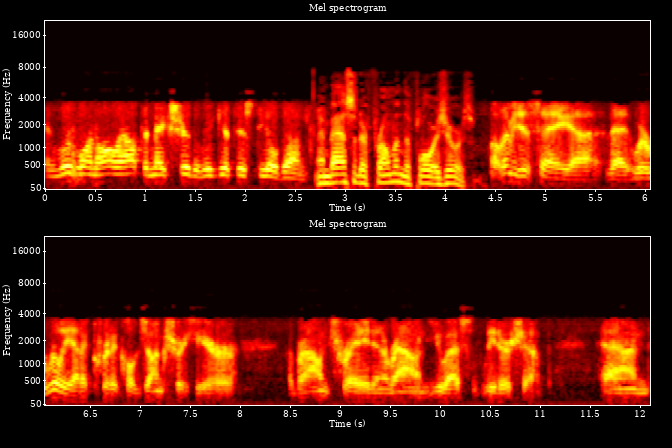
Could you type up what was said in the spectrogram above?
and we're going all out to make sure that we get this deal done. Ambassador Froman, the floor is yours. Well, let me just say uh, that we're really at a critical juncture here around trade and around U.S. leadership. And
